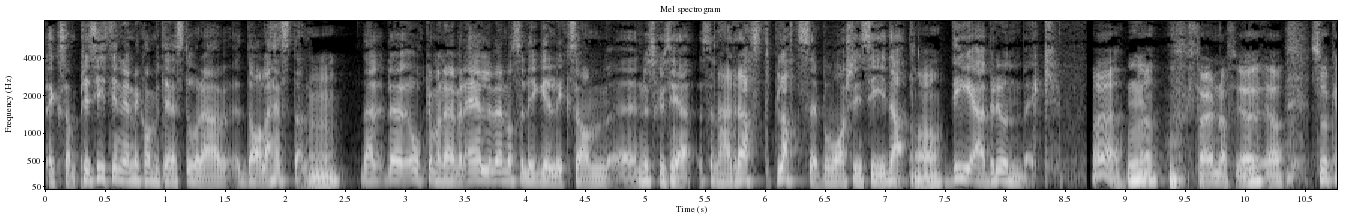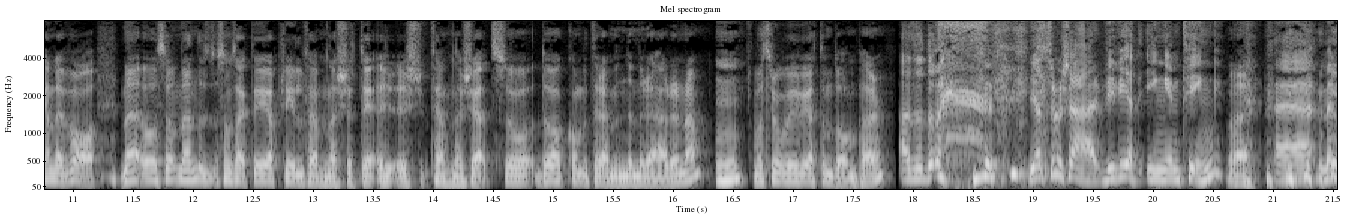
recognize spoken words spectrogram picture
Liksom. Precis innan ni kommer till den stora Dalahästen. Mm. Där, där åker man över älven och så ligger liksom, eh, nu ska vi se, sådana här rastplatser på varsin sida. Ja. Det är Brunnbäck. Ja, Mm. ja, fair enough. Ja, ja, så kan det vara. Men, så, men som sagt, det är april 1521, eh, 1521 så då har kommit det där med numerärerna. Mm. Vad tror vi vet om dem, Per? Alltså då, jag tror så här, vi vet ingenting. Eh, men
